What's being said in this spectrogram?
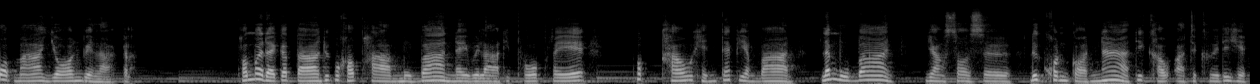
วบม้าย้อนเวลากลับ เพราะเมื่อใดก็ตามที่พวกเขาผ่านหมู่บ้านในเวลาที่โพลเพลพวกเขาเห็นแต่เพียงบ้านและหมู่บ้านอย่างซอเซอร์หรือคนก่อนหน้าที่เขาอาจจะเคยได้เห็น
